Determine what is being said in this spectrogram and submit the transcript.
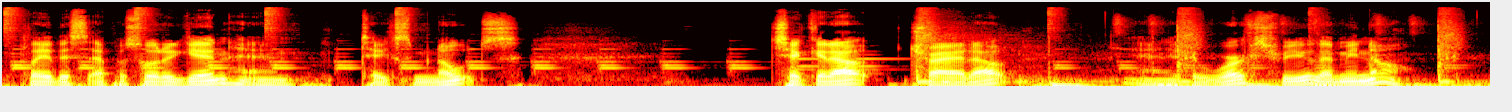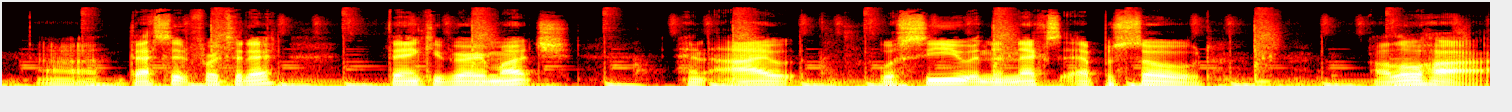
play this episode again and take some notes. Check it out, try it out, and if it works for you, let me know. Uh, that's it for today. Thank you very much, and I will see you in the next episode. Aloha.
